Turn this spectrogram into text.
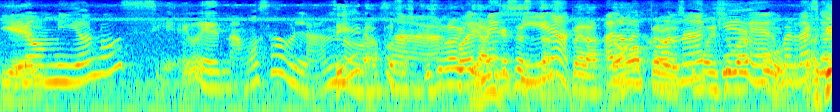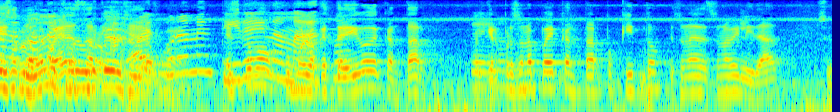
¿Y lo él? mío no sé, güey, estamos hablando. Sí, no, o pues es sea, que es una o habilidad que se está esperando. A lo No, mejor pero es como dice Baco. ver, ¿verdad? Hay que no lo. Es pura Es mentira como, y nada como más. lo que te güey. digo de cantar. Cualquier no, persona puede cantar poquito, es una, es una habilidad Sí.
